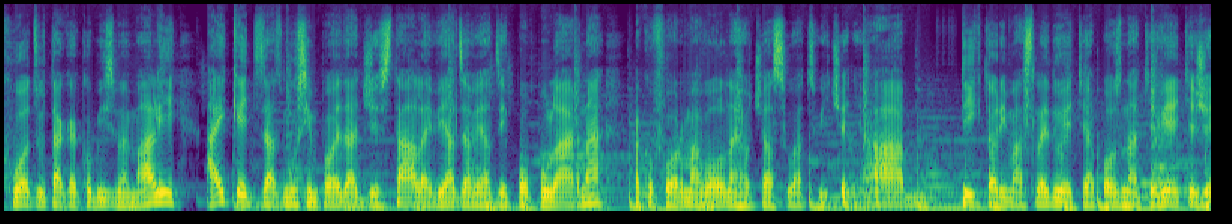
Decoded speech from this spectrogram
chôdzu tak, ako by sme mali, aj keď zase musím povedať, že stále viac a viac je populárna ako forma voľného času a cvičenia. A tí, ktorí ma sledujete a poznáte, viete, že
